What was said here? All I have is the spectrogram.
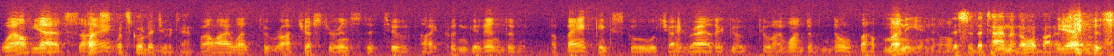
Well, yes, I. What school did you attend? Well, I went to Rochester Institute. I couldn't get into a banking school, which I'd rather go to. I wanted to know about money, you know. This is the time to know about it. yes.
